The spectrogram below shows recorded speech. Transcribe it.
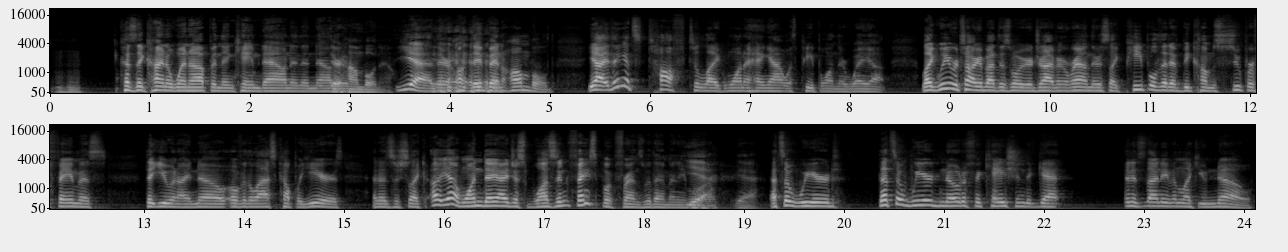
because they kind of went up and then came down, and then now Mm-hmm. They're humble now. yeah, they're they've been humbled. Yeah, I think it's tough to like want to hang out with people on their way up. Like we were talking about this while we were driving around. There's like people that have become super famous that you and I know over the last couple years, and it's just like, oh yeah, one day I just wasn't Facebook friends with them anymore. Yeah, yeah. That's a weird. That's a weird notification to get, and it's not even like you know.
